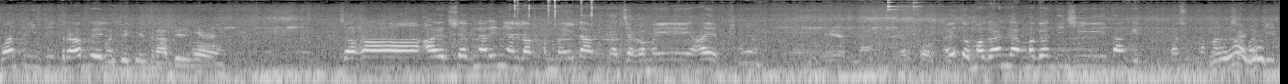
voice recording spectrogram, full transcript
120 travel. 120 yung travel niya. Oo. Tsaka air shock na rin yan, lock, may lock at saka may air. Ayan. Air na. Airport. Ito, maganda, maganda din si tangki. Pasok na pasok sa budget.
